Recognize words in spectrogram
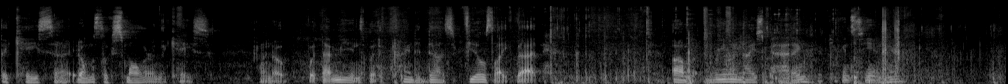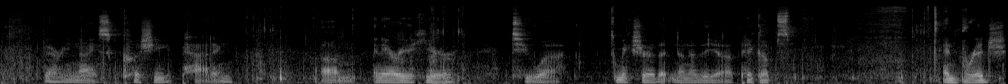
the case uh, it almost looks smaller in the case. I don't know what that means, but it kind of does. It feels like that. Um, really nice padding, if you can see in here. Very nice, cushy padding. Um, an area here to uh, make sure that none of the uh, pickups and bridge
